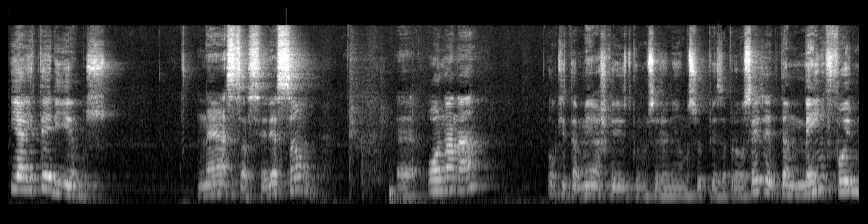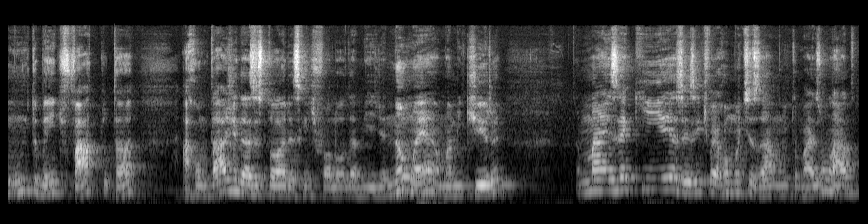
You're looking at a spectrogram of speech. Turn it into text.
E aí teríamos nessa seleção é, o Naná, o que também acho que não seja nenhuma surpresa para vocês, ele também foi muito bem de fato, tá? A contagem das histórias que a gente falou da mídia não é uma mentira, mas é que às vezes a gente vai romantizar muito mais um lado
